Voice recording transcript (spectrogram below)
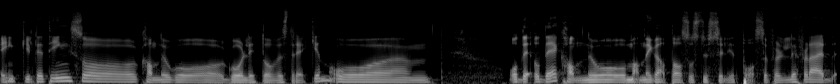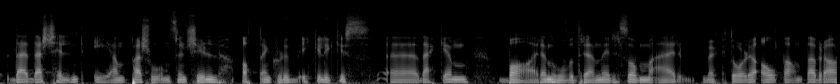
enkelte ting så kan det jo gå, gå litt over streken. Og, um, og, det, og det kan jo mannen i gata også stusse litt på, selvfølgelig. For det er, det er, det er sjelden én person sin skyld at en klubb ikke lykkes. Eh, det er ikke en, bare en hovedtrener som er møkk dårlig, og alt annet er bra.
